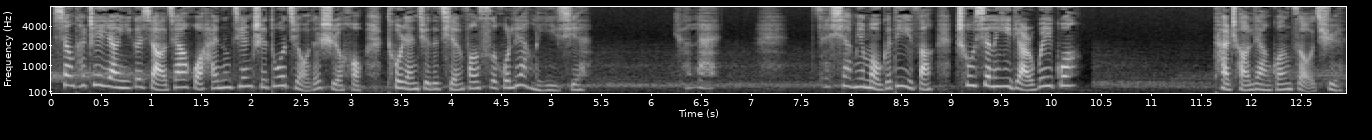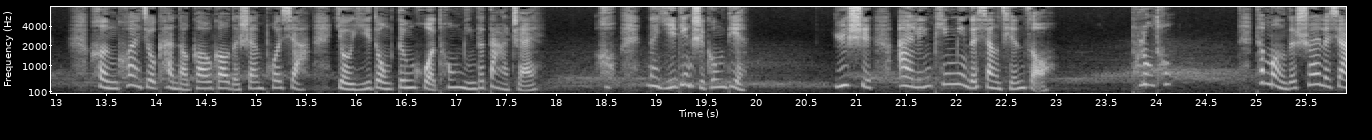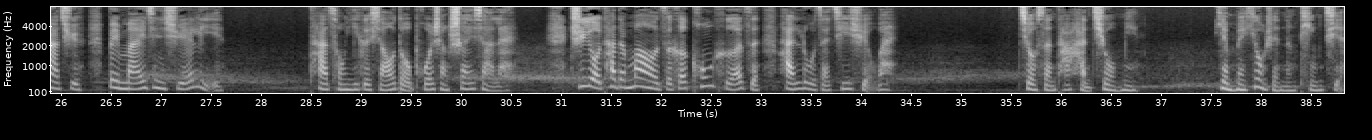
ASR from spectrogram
像他这样一个小家伙还能坚持多久的时候，突然觉得前方似乎亮了一些。原来。在下面某个地方出现了一点微光。他朝亮光走去，很快就看到高高的山坡下有一栋灯火通明的大宅。哦，那一定是宫殿。于是艾琳拼命的向前走，扑隆通，他猛地摔了下去，被埋进雪里。他从一个小陡坡上摔下来，只有他的帽子和空盒子还露在积雪外。就算他喊救命。也没有人能听见。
